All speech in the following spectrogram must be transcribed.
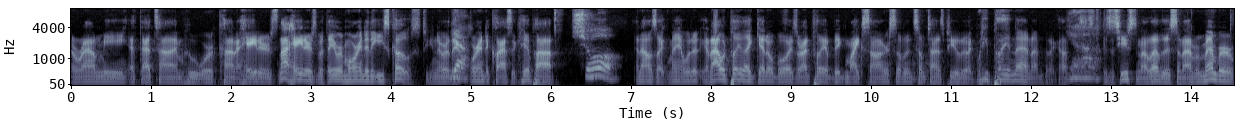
around me at that time who were kind of haters, not haters, but they were more into the East Coast, you know, or they Yeah. were into classic hip hop. Sure. And I was like, man, what? And I would play like Geto Boys or I'd play a Big Mike song or something. Sometimes people would be like, what are you playing that? And I'd be like, oh, Yeah. this is Houston. I love this. And I remember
